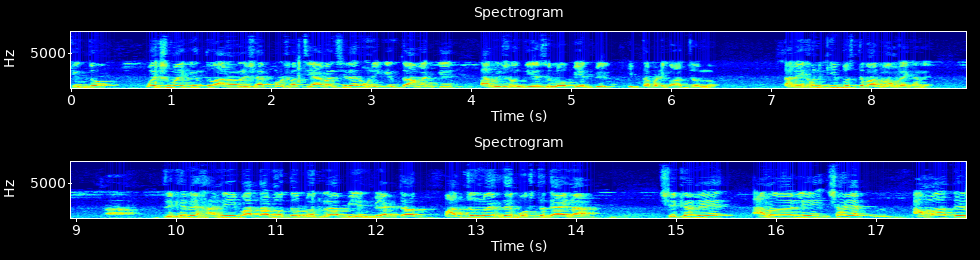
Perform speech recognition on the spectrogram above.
কিন্তু ওই সময় কিন্তু আনোয়ার আলী সাহেব পৌরসভার চেয়ারম্যান ছিলেন, উনি কিন্তু আমাকে পারমিশন দিয়েছিল বিএনপির ইফতার পার্টি করার জন্য। তাহলে এখন কি বুঝতে পারব আমরা এখানে? যেখানে হানি পাতার মতো লোকরা বিএনপির একটা পাঁচজন লোক এক জায়গায় বসতে দেয় না। সেখানে আনোয়ার আলী সাহেব আমাদের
